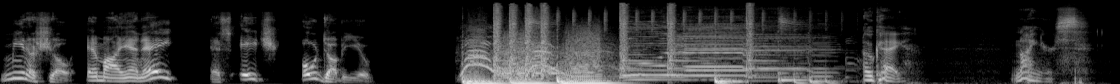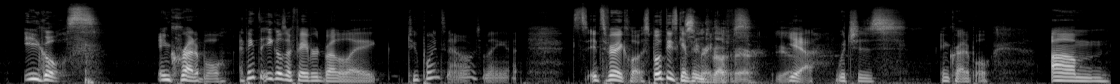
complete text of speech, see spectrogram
Mina Show, M-I-N-A-S-H-O-W. Okay. Niners. Eagles. Incredible. I think the Eagles are favored by like two points now or something. It's, it's very close. Both these games Seems are very about close. fair, yeah. yeah, which is incredible. Um,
